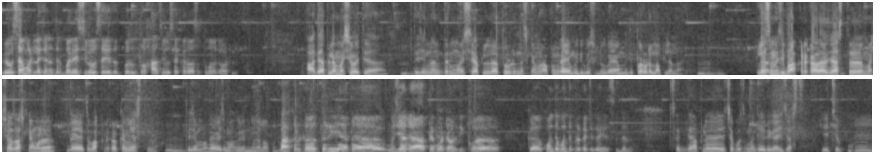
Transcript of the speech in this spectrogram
व्यवसाय म्हटल्याच्या नंतर बरेचसे व्यवसाय येतात परंतु हाच व्यवसाय करावा असं तुम्हाला काय वाटलं? आधी आपल्या म्हशी होत्या. त्याच्यानंतर म्हशी आपल्याला परवडत नसल्यामुळे आपण गायामध्ये घुसलो गायामध्ये परवडलं आपल्याला. हम्म, हम्म, प्लस म्हणजे भाकड काळ जास्त म्हशीचं असल्यामुळं गायाचं भाकड काळ कमी असतं. हम्म. त्याच्यामुळे गायाच्या महागड्या निघालो आपण. भाकड तरी आता म्हणजे या आपल्या गोट्यावरती को- क- कोणत्या कोणत्या प्रकारची गाय आहेत सध्याला? सध्या आपल्या याच्यापासून मध्ये येते गाई जास्त. एचएफ हम्म.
